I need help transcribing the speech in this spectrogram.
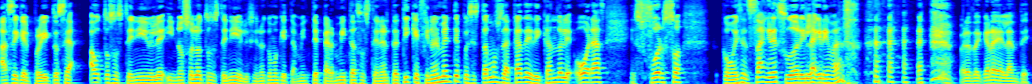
hace que el proyecto sea autosostenible y no solo autosostenible, sino como que también te permita sostenerte a ti, que finalmente pues estamos de acá dedicándole horas, esfuerzo, como dicen, sangre, sudor y lágrimas para sacar adelante.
